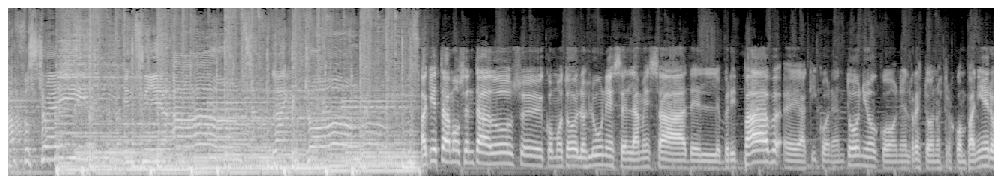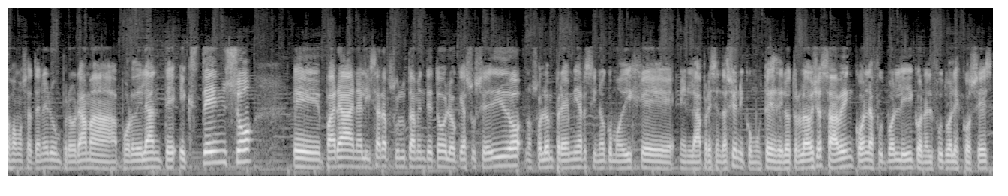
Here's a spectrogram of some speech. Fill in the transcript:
I fell straight into your arms like a drum. Aquí estamos sentados, eh, como todos los lunes, en la mesa del Britpub, eh, aquí con Antonio, con el resto de nuestros compañeros. Vamos a tener un programa por delante extenso eh, para analizar absolutamente todo lo que ha sucedido, no solo en Premier, sino como dije en la presentación y como ustedes del otro lado ya saben, con la Football League, con el fútbol escocés,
